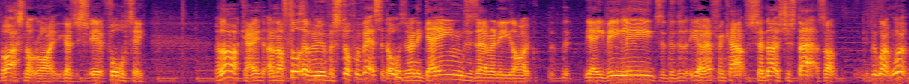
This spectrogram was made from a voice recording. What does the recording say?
"Well, that's not right." He goes, "It's 40. I thought, okay, and I thought there would be other stuff with it. I said, "Oh, is there any games? Is there any like the, the AV leads? You know, everything counts." I said, "No, it's just that." So it won't work.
